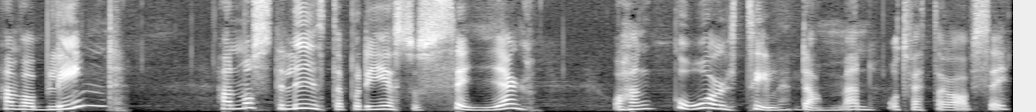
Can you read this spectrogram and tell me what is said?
Han var blind. Han måste lita på det Jesus säger. Och han går till dammen och tvättar av sig.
